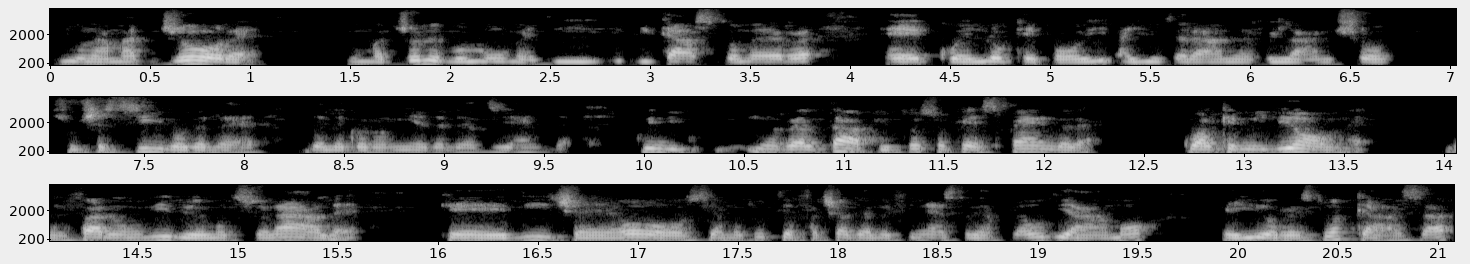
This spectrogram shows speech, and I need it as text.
di maggiore, un maggiore volume di, di customer è quello che poi aiuterà nel rilancio successivo delle, dell'economia e delle aziende. Quindi in realtà piuttosto che spendere qualche milione nel fare un video emozionale che dice oh siamo tutti affacciati alle finestre e applaudiamo e io resto a casa,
